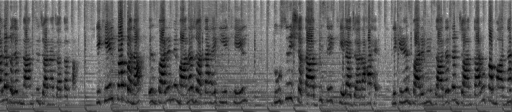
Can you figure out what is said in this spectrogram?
अलग अलग नाम से जाना जाता था। ये खेल कब बना, इस बारे में माना जाता है कि ये खेल दूसरी शताब्दी से खेला जा रहा है। लेकिन इस बारे में ज़्यादातर जानकारों का मानना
